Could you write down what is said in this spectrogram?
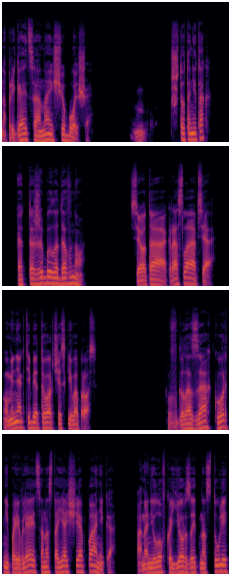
Напрягается она еще больше. «Что-то не так? Это же было давно». «Все так, расслабься. У меня к тебе творческий вопрос». В глазах Кортни появляется настоящая паника. Она неловко ёрзает на стуле,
